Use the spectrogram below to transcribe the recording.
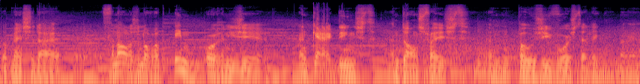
dat mensen daar eh, van alles en nog wat in organiseren. Een kerkdienst, een dansfeest, een poëzievoorstelling. Nou ja,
